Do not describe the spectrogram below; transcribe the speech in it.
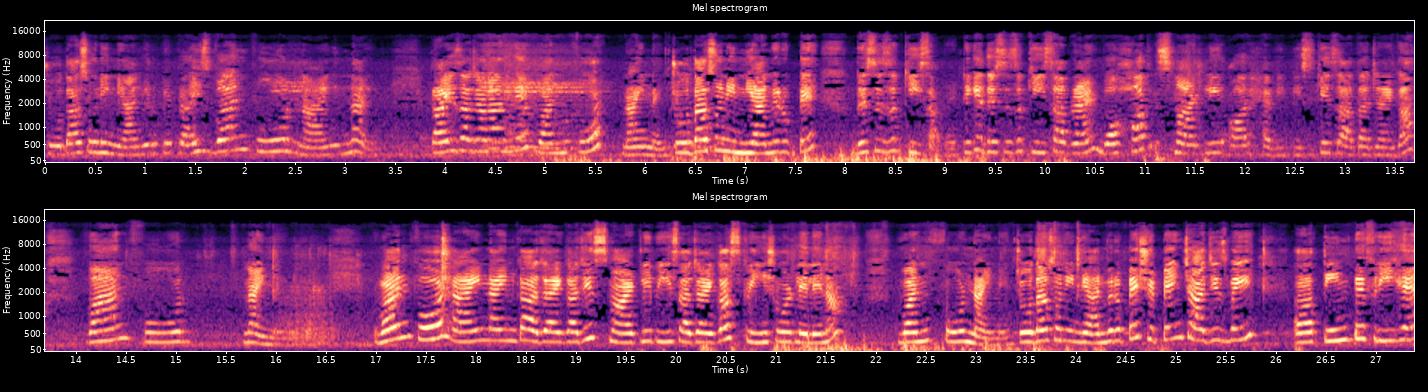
चौदह सौ निन्यानवे रूपए price one four nine nine price आ जाना है वन फोर नाइन नाइन चौदह सौ निन्यानवे रूपए। दिस इज़ अ कीसा ब्रांड ठीक है? दिस इज़ अ कीसा ब्रांड बहुत स्मार्टली और हैवी पीस के साथ आ जाएगा one four nine nine one four nine nine का आ जाएगा जी स्मार्टली पीस आ जाएगा स्क्रीनशॉट ले लेना। वन फोर नाइन नाइन चौदह सौ निन्यानवे रूपए शिपिंग चार्जेस भाई तीन पे फ्री है।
